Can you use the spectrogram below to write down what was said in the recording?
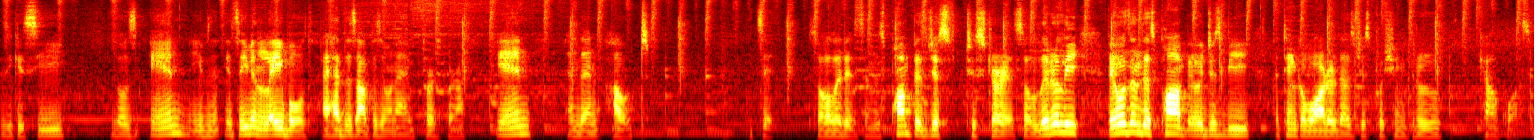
as you can see, it goes in, even, it's even labeled. I had this opposite when I first put on. In and then out. That's it. That's all it is. And this pump is just to stir it. So literally, if it wasn't this pump, it would just be a tank of water that's just pushing through kalkwasser.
